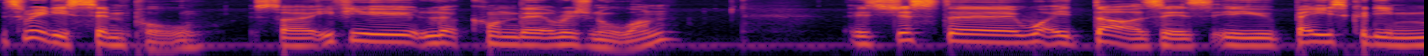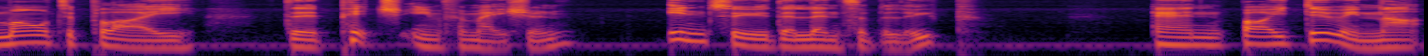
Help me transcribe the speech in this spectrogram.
It's really simple. So if you look on the original one, it's just uh, what it does is you basically multiply the pitch information into the length of the loop and by doing that,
